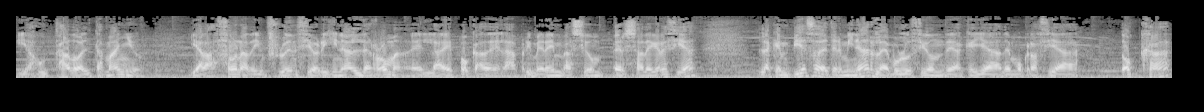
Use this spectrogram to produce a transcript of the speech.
y ajustado al tamaño y a la zona de influencia original de Roma en la época de la primera invasión persa de Grecia, la que empieza a determinar la evolución de aquella democracia tosca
